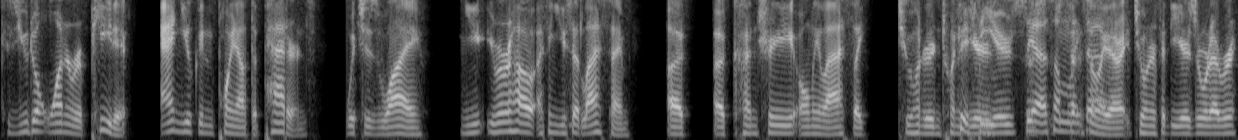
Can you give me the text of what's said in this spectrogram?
cuz you don't want to repeat it. And you can point out the patterns, which is why you, you remember how I think you said last time a a country only lasts like 220 50 years, years, yeah, something like something like that, right? 250 years or whatever,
